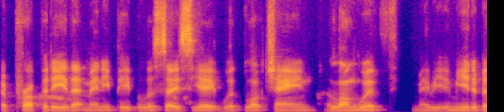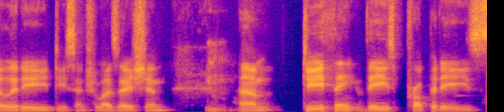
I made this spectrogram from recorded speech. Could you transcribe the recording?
a property that many people associate with blockchain, along with maybe immutability, decentralization. Um, do you think these properties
